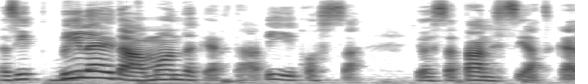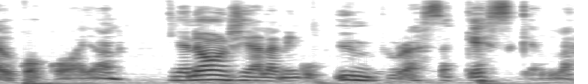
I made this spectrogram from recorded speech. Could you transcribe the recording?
Ja sitten bileitä on monta kertaa viikossa, joissa tanssijat käy koko ajan. Ja ne on siellä niin kuin ympyrässä keskellä.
